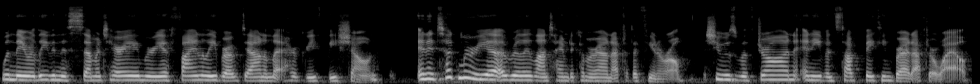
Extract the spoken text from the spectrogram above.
when they were leaving the cemetery, Maria finally broke down and let her grief be shown. And it took Maria a really long time to come around after the funeral. She was withdrawn and even stopped baking bread after a while.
